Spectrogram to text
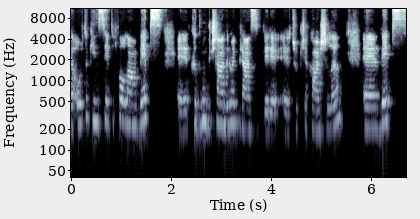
e, ortak inisiyatifi olan WEPS, e, Kadını Güçlendirme Prensipleri Türkçe karşılığı. WEPS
